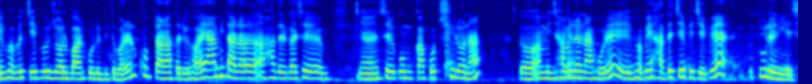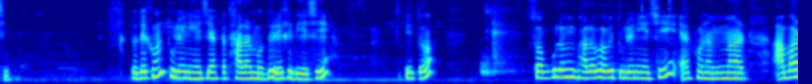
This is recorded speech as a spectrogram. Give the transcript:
এভাবে চেপেও জল বার করে দিতে পারেন, খুব তাড়াতাড়ি হয়। আমি তারা, হাতের কাছে সেরকম কাপড় ছিল না, তো আমি ঝামেলা না করে এইভাবে হাতে চেপে চেপে তুলে নিয়েছি। তো দেখুন, তুলে নিয়েছি একটা থালার মধ্যে রেখে দিয়েছি। এই তো, সবগুলো আমি ভালোভাবে তুলে নিয়েছি। এখন আমার আবার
